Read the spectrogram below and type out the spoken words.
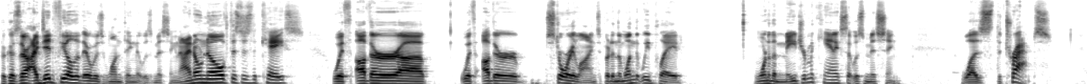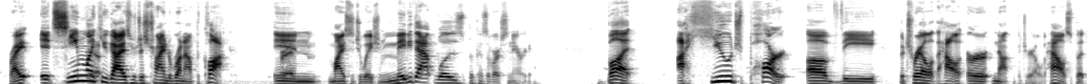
because there I did feel that there was one thing that was missing, and I don't know if this is the case with other uh, with other storylines, but in the one that we played, one of the major mechanics that was missing was the traps. Right? It seemed like Yeah. you guys were just trying to run out the clock in Right. my situation. Maybe that was because of our scenario. But a huge part of the betrayal at the house or not betrayal at the house but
